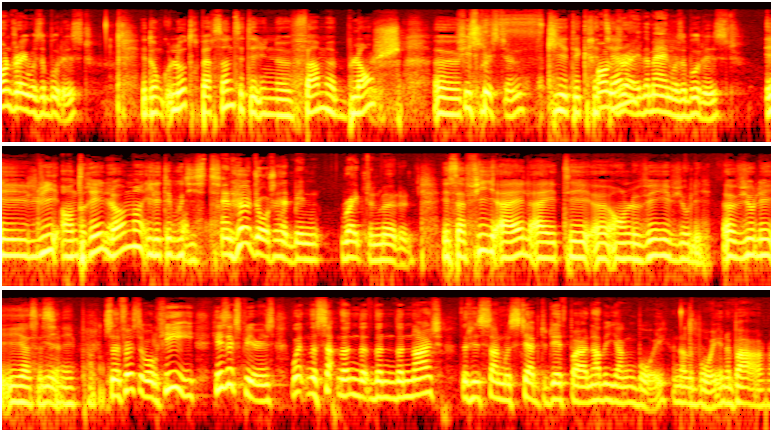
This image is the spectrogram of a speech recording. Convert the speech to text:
Andre was a Buddhist, Et donc l'autre personne, c'était une femme blanche euh, qui, Christian. qui était Andre, chrétienne. the man, was a Buddhist, Et lui, André, l'homme, il était bouddhiste. and her daughter had been raped and murdered. Et sa fille, à elle, a été euh, enlevée et violée. Euh, violée et assassinée, Yeah. So first of all, he his experience when the, the, the the night that his son was stabbed to death by another young boy, another boy in a bar.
